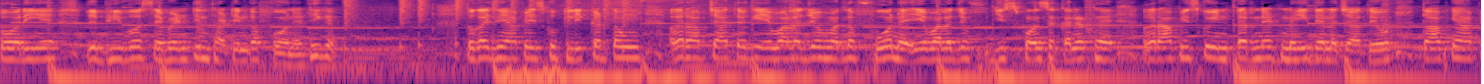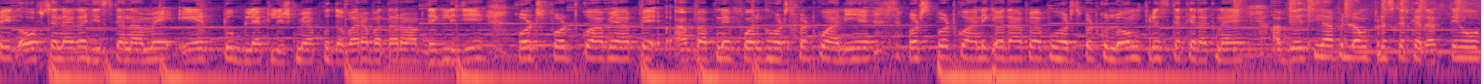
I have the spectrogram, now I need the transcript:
हो रही है, जो वीवो सेवनटीन थर्टीन का फ़ोन है, ठीक है? तो गाइज़ यहाँ पे इसको क्लिक करता हूँ। अगर आप चाहते हो कि ये वाला जो मतलब फ़ोन है, ये वाला जो जिस फ़ोन से कनेक्ट है, अगर आप इसको इंटरनेट नहीं देना चाहते हो तो आपके यहाँ पे एक ऑप्शन आएगा जिसका नाम है एड टू ब्लैक लिस्ट में आपको दोबारा बता रहा हूँ, आप देख लीजिए हॉटस्पॉट को आप यहाँ पे, आप अपने फ़ोन का हॉटस्पॉट को आनी है। हॉटस्पॉट को आने के बाद आप आपको हॉटस्पॉट को लॉन्ग प्रेस करके रखना है। अब जैसे ही यहाँ पे लॉन्ग प्रेस करके रखते हो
